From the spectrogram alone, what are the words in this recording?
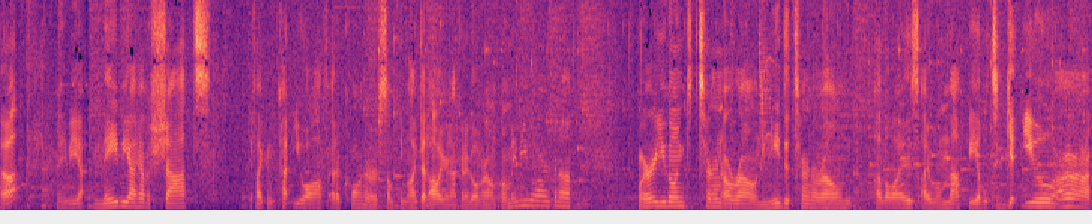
uh, maybe maybe I have a shot if I can cut you off at a corner or something like that. Oh, you're not going to go around. Oh, maybe you are going to... Where are you going to turn around? You need to turn around, otherwise I will not be able to get you. Ah.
